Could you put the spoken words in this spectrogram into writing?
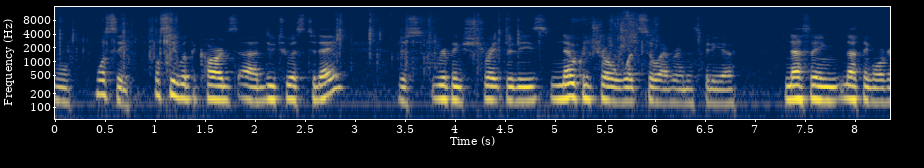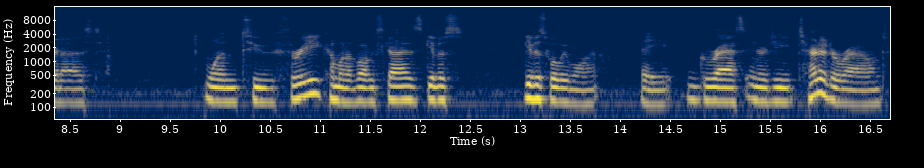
we'll, we'll see. We'll see what the cards uh, do to us today. Just ripping straight through these. No control whatsoever in this video. Nothing, nothing organized. One, two, three. Come on, Evolving Skies. Give us, give us what we want. A Grass Energy. Turn it around.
